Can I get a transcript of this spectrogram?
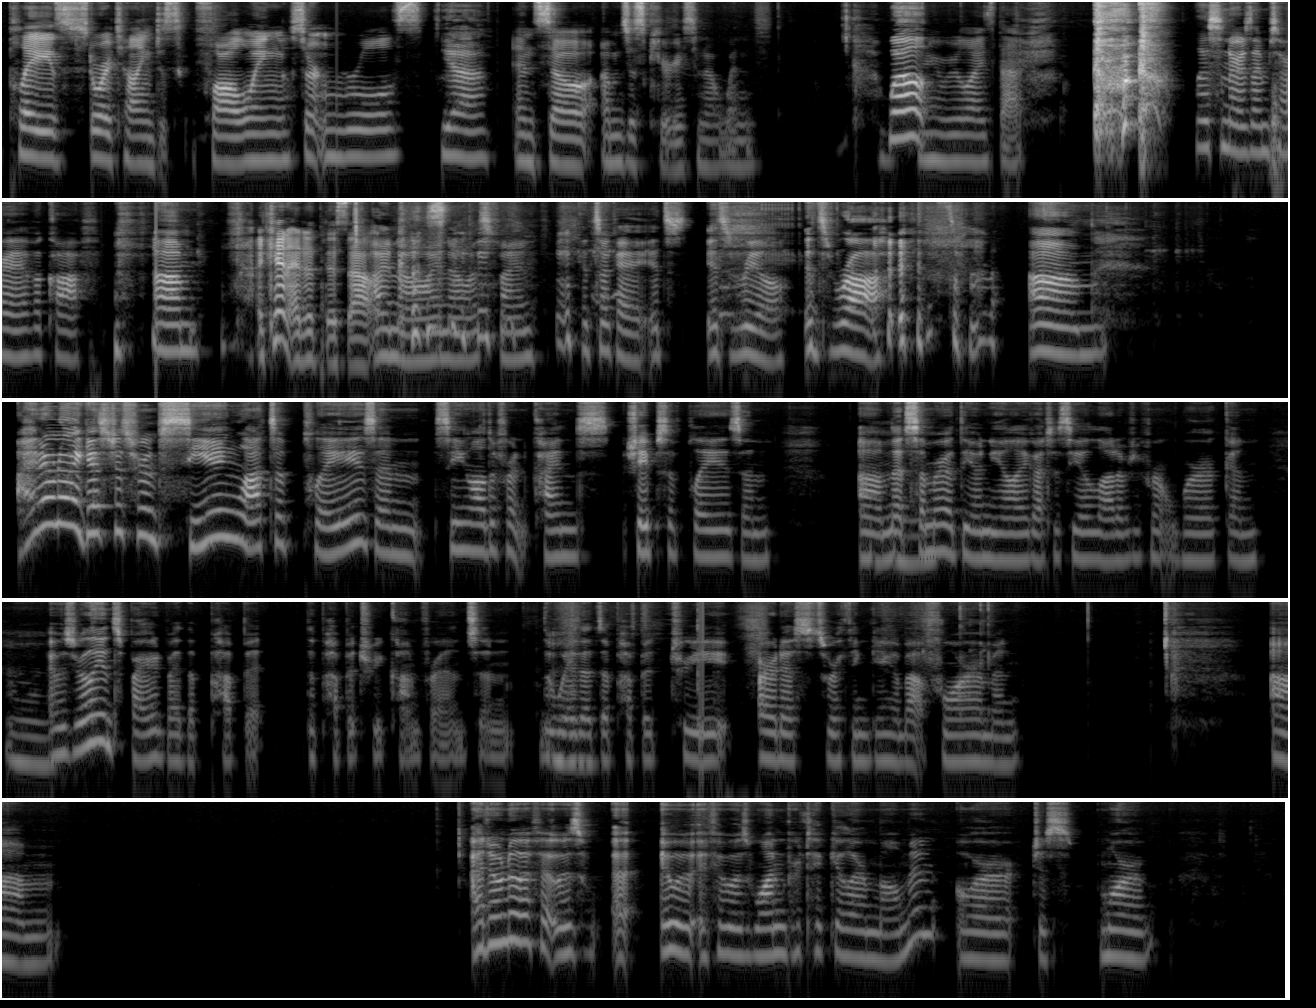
plays storytelling just following certain rules. Yeah. And so I'm just curious to know when. Well, you realize that. Listeners, I'm sorry, I have a cough. Um, I can't edit this out. I know, I know, it's fine. It's okay. It's it's real. It's raw. it's raw. Um, I don't know. I guess just from seeing lots of plays and seeing all different kinds, shapes of plays, and um, mm-hmm. that summer at the O'Neill, I got to see a lot of different work, and mm. I was really inspired by the puppet, the puppetry conference, and the mm. way that the puppetry artists were thinking about form, and um, I don't know if it was uh, it if it was one particular moment or just more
